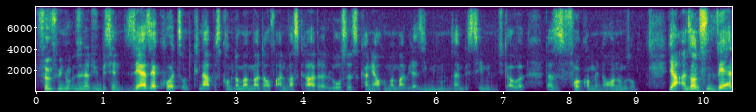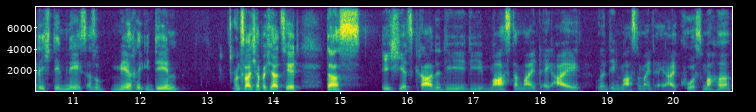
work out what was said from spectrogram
Fünf Minuten sind natürlich ein bisschen sehr, sehr kurz und knapp. Es kommt nochmal mal drauf an, was gerade los ist. Kann ja auch immer mal wieder sieben Minuten sein bis zehn Minuten. Ich glaube, das ist vollkommen in Ordnung so. Ja, ansonsten werde ich demnächst, also mehrere Ideen. Und zwar, ich habe euch ja erzählt, dass ich jetzt gerade die, die Mastermind AI oder den Mastermind AI Kurs mache.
